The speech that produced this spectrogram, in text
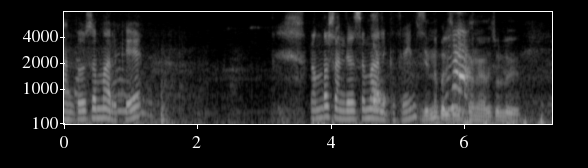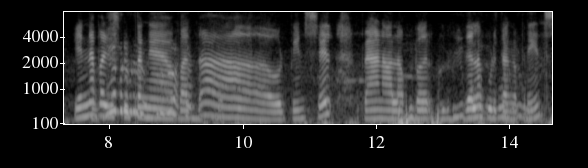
சந்தோஷமாக இருக்குது ரொம்ப சந்தோஷமாக இருக்குது ஃப்ரெண்ட்ஸ் என்ன பரிசு கொடுத்தாங்க? அதை சொல்லு. என்ன பரிசு கொடுத்தாங்க பார்த்தா ஒரு பென்சில் பேனா லப்பர் இதெல்லாம் கொடுத்தாங்க ஃப்ரெண்ட்ஸ்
